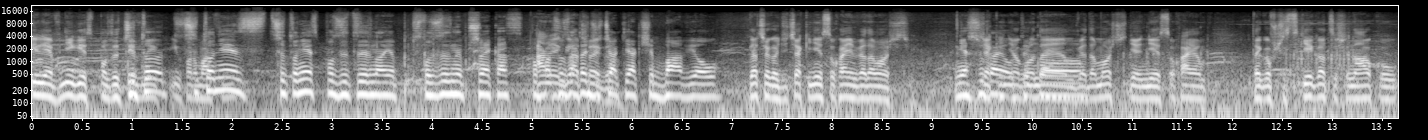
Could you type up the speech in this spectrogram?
Ile w nich jest Czy pozytywnych to, czy informacji. to nie jest, czy to nie jest pozytywna, pozytywny przekaz? Popatrząc na te dlaczego? dzieciaki, jak się bawią, Dlaczego dzieciaki nie słuchają wiadomości? nie Dzieciaki szukają, nie oglądają tylko... wiadomości, nie, nie słuchają tego wszystkiego, co się naokół,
